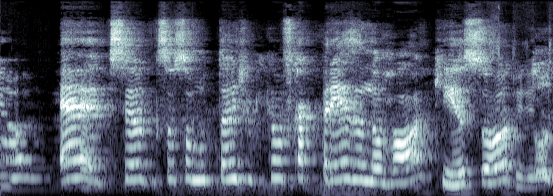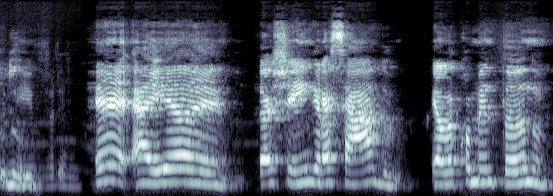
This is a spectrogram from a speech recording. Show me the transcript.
Eu- é, se eu, se eu sou mutante, por que, que eu vou ficar presa no rock? Eu sou Espírito tudo. livre. É, aí é, eu achei engraçado ela comentando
